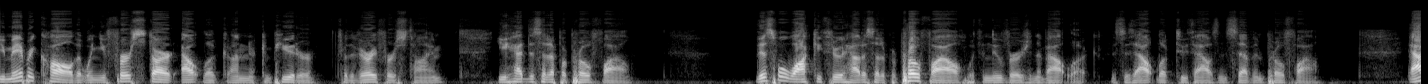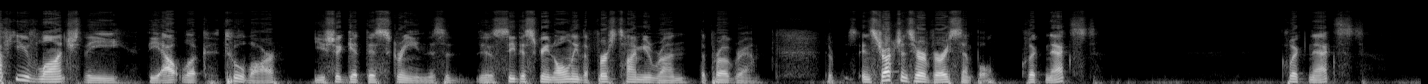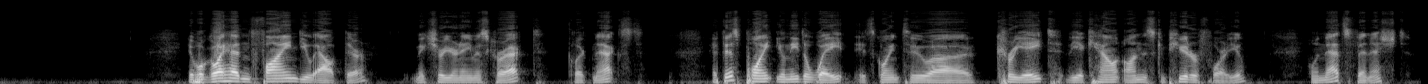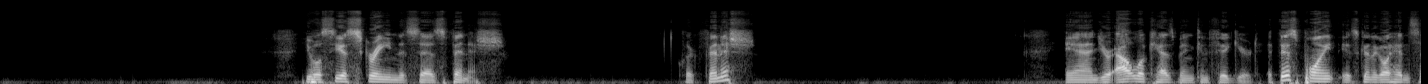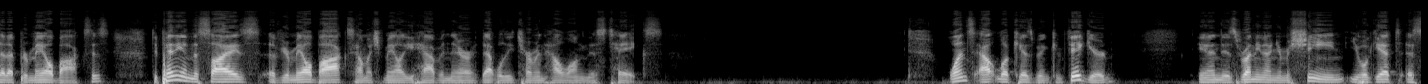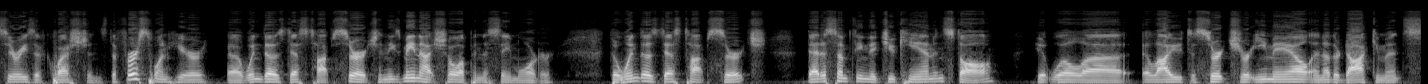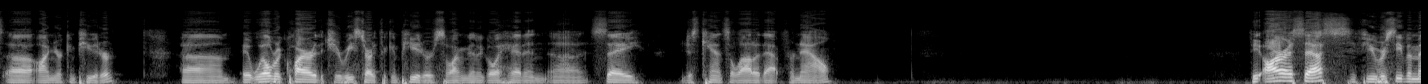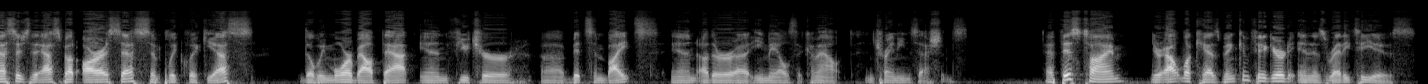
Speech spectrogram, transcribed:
You may recall that when you first start Outlook on your computer for the very first time, you had to set up a profile. This will walk you through how to set up a profile with the new version of Outlook. This is Outlook 2007 Profile. After you've launched the, the Outlook toolbar, you should get this screen. This is, you'll see this screen only the first time you run the program. The instructions here are very simple. Click Next. Click Next. It will go ahead and find you out there. Make sure your name is correct. Click Next. At this point, you'll need to wait. It's going to uh, create the account on this computer for you. When that's finished, you will see a screen that says Finish. Click Finish and your Outlook has been configured. At this point, it's going to go ahead and set up your mailboxes. Depending on the size of your mailbox, how much mail you have in there, that will determine how long this takes. Once Outlook has been configured and is running on your machine, you will get a series of questions. The first one here, uh, Windows Desktop Search, and these may not show up in the same order. The Windows Desktop Search, that is something that you can install it will uh, allow you to search your email and other documents uh, on your computer. Um, it will require that you restart the computer, so I'm going to go ahead and uh, say just cancel out of that for now. The RSS, if you receive a message that asks about RSS, simply click yes. There'll be more about that in future uh, bits and bytes and other uh, emails that come out in training sessions. At this time, your Outlook has been configured and is ready to use.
